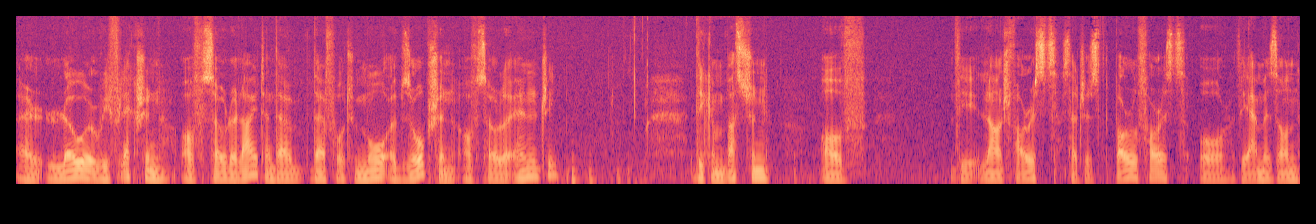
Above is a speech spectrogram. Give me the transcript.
a lower reflection of solar light and therefore to more absorption of solar energy, the combustion of the large forests, such as the boreal forests or the Amazon,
